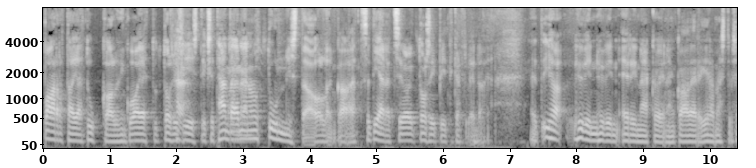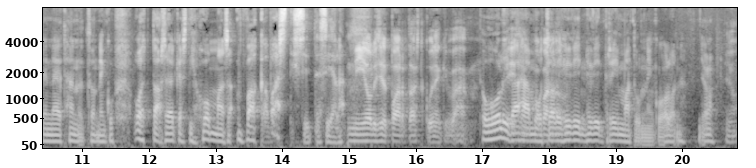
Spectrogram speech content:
parta ja tukka oli niin kuin ajettu tosi Häh? siistiksi. Että häntä ei meinannut tunnistaa ollenkaan, että sä tiedät, että se oli tosi pitkä fleda. Ja et ihan hyvin, hyvin erinäköinen kaveri ilmestyi sinne, että hän nyt on niin kuin, ottaa selkeästi hommansa vakavasti sitten siellä. Niin oli siellä partaista kuitenkin vähän. Oli Ei vähän, mutta se oli hyvin, hyvin trimmatun niin kuin oloinen. Joo. Joo.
